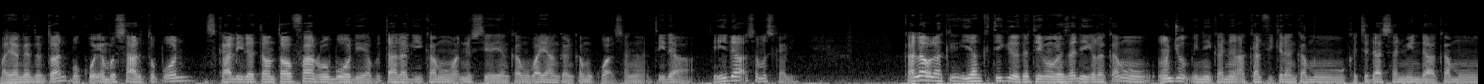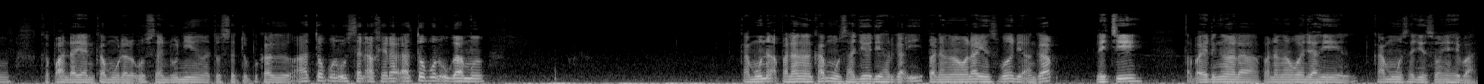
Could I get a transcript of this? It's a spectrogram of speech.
Bayangkan tuan-tuan Pokok yang besar tu pun Sekali datang taufan Roboh dia Apatah lagi kamu manusia Yang kamu bayangkan Kamu kuat sangat? Tidak. Tidak sama sekali. Kalaulah yang ketiga Kata Imam Ghazali Kalau kamu Unjuk ini Kerana akal fikiran kamu Kecerdasan minda kamu Kepandaian kamu Dalam urusan dunia Atau satu perkara Ataupun urusan akhirat Ataupun agama Kamu nak pandangan kamu saja dihargai Pandangan orang lain semua dianggap Leceh Tak payah dengar lah Pandangan orang jahil. Kamu saja seorang yang hebat.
